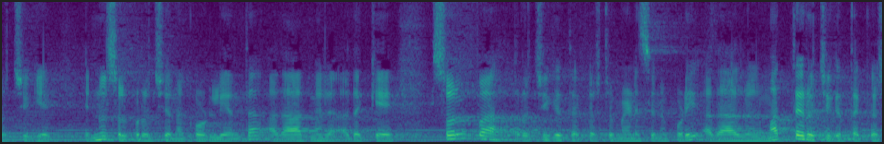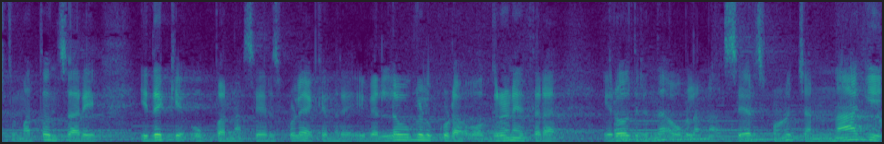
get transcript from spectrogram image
ರುಚಿಗೆ ಇನ್ನೂ ಸ್ವಲ್ಪ ರುಚಿಯನ್ನು ಕೊಡಲಿ ಅಂತ. ಅದಾದಮೇಲೆ ಅದಕ್ಕೆ ಸ್ವಲ್ಪ ರುಚಿಗೆ ತಕ್ಕಷ್ಟು ಮೆಣಸಿನ ಪುಡಿ, ಅದಾದಮೇಲೆ ಮತ್ತೆ ರುಚಿಗೆ ತಕ್ಕಷ್ಟು ಮತ್ತೊಂದು ಸಾರಿ ಇದಕ್ಕೆ ಉಪ್ಪನ್ನು ಸೇರಿಸ್ಕೊಳ್ಳಿ. ಯಾಕೆಂದರೆ ಇವೆಲ್ಲವುಗಳು ಕೂಡ ಒಗ್ಗರಣೆ ಥರ ಇರೋದ್ರಿಂದ ಅವುಗಳನ್ನು ಸೇರಿಸ್ಕೊಂಡು ಚೆನ್ನಾಗಿ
